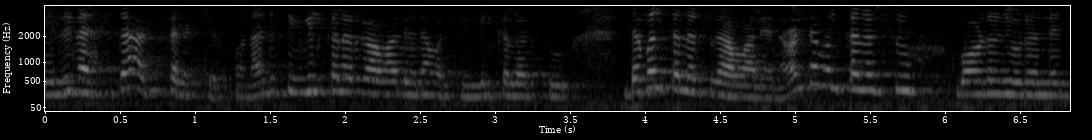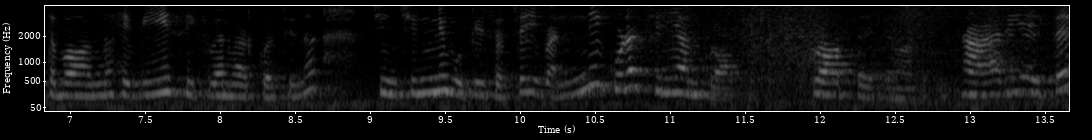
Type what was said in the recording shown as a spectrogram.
ఏది నచ్చితే అది సెలెక్ట్ చేసుకోండి. అంటే సింగిల్ కలర్ కావాలి వాళ్ళు సింగిల్ కలర్స్ డబల్ కలర్స్ కావాలి వాళ్ళు డబల్ కలర్స్. బార్డర్ చూడండి ఎంత బాగుందో. హెవీ సీక్వెన్ వర్క్ వచ్చిందో. చిన్న చిన్ని బుటీస్ వచ్చాయి. ఇవన్నీ కూడా చినియన్ క్లాత్. క్లాత్ అయితే మనకి శారీ అయితే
